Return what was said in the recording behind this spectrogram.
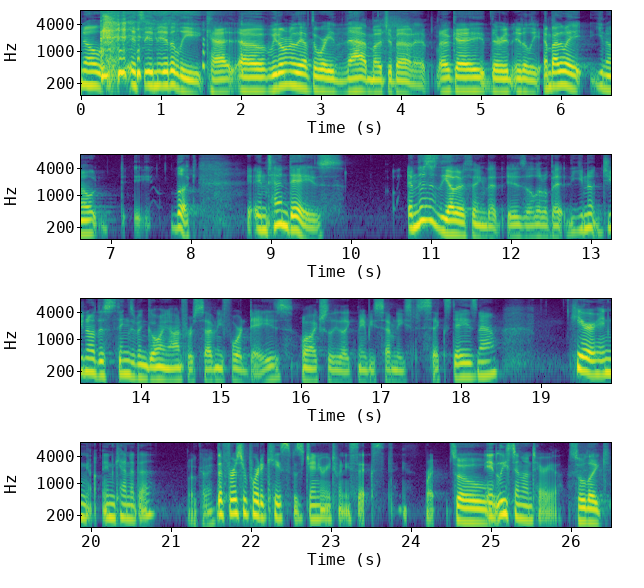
know, it's in Italy, Kat. Uh, we don't really have to worry that much about it. Okay, they're in Italy, and by the way, you know, look, in ten days, and this is the other thing that is a little bit. You know, do you know this thing's been going on for seventy four days? Well, actually, like maybe seventy six days now. Here in in Canada, Okay, the first reported case was January 26th, right. So, at least in Ontario. so like.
